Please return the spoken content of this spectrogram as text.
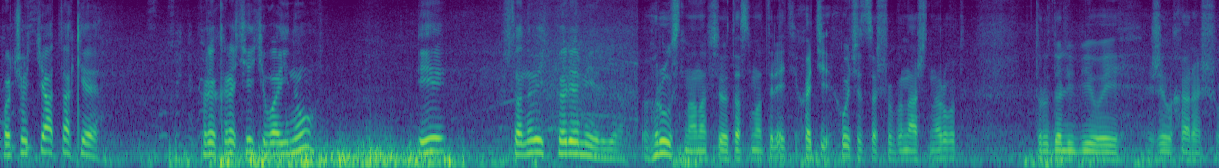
Почуття таке прекратити війну і встановити перемир'я. грустно на все это смотреть. Хоти- Хочется, чтобы наш народ трудолюбивый жил хорошо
